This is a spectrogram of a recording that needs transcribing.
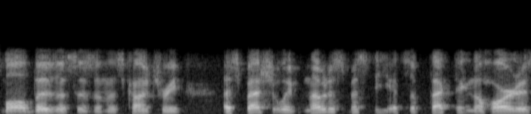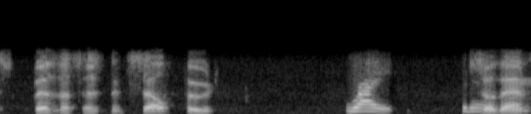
small businesses in this country. Especially, notice, Misty, it's affecting the hardest businesses that sell food. Right. So then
